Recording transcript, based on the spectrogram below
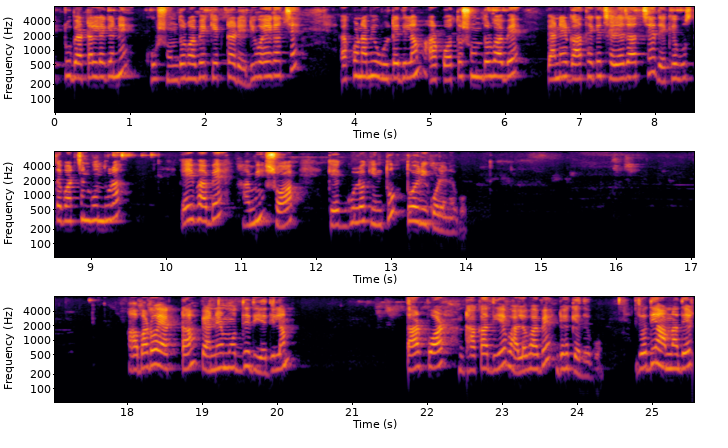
একটু ব্যাটার লেগে নেই, খুব সুন্দরভাবে কেকটা রেডি হয়ে গেছে। এখন আমি উল্টে দিলাম, আর কত সুন্দরভাবে প্যানের গা থেকে ছেড়ে যাচ্ছে, দেখে বুঝতে পারছেন বন্ধুরা? এইভাবে আমি সব কেকগুলো কিন্তু তৈরি করে নেব। আবারও একটা প্যানের মধ্যে দিয়ে দিলাম। তারপর ঢাকা দিয়ে ভালোভাবে ঢেকে দেব। যদি আপনাদের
